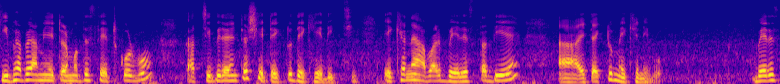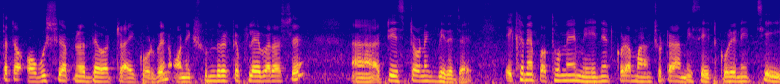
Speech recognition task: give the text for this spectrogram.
কীভাবে আমি এটার মধ্যে সেট করব কাচ্চি বিরিয়ানিটা সেটা একটু দেখিয়ে দিচ্ছি। এখানে আবার বেরেস্তা দিয়ে এটা একটু মেখে নেব। বেরেস্তাটা অবশ্যই আপনারা দেওয়ার ট্রাই করবেন। অনেক সুন্দর একটা ফ্লেভার আসে টেস্টটা অনেক বেড়ে যায়। এখানে প্রথমে মেরিনেট করা মাংসটা আমি সেট করে নিচ্ছি এই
